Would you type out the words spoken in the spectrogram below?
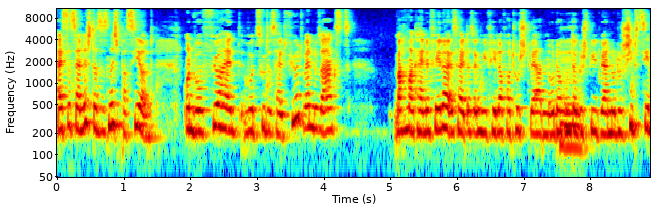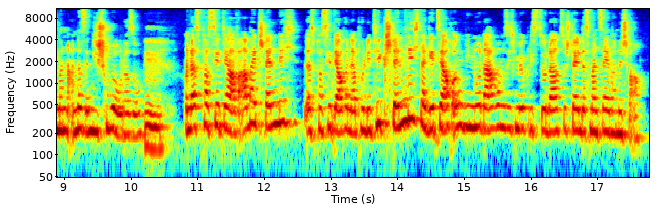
heißt das ja nicht, dass es nicht passiert. Und wofür halt, wozu das halt führt, wenn du sagst, mach mal keine Fehler, ist halt, dass irgendwie Fehler vertuscht werden oder runtergespielt werden oder du schiebst jemanden anders in die Schuhe oder so. Hm. Und das passiert ja auf Arbeit ständig, das passiert ja auch in der Politik ständig. Da geht's ja auch irgendwie nur darum, sich möglichst so darzustellen, dass man selber nicht war.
